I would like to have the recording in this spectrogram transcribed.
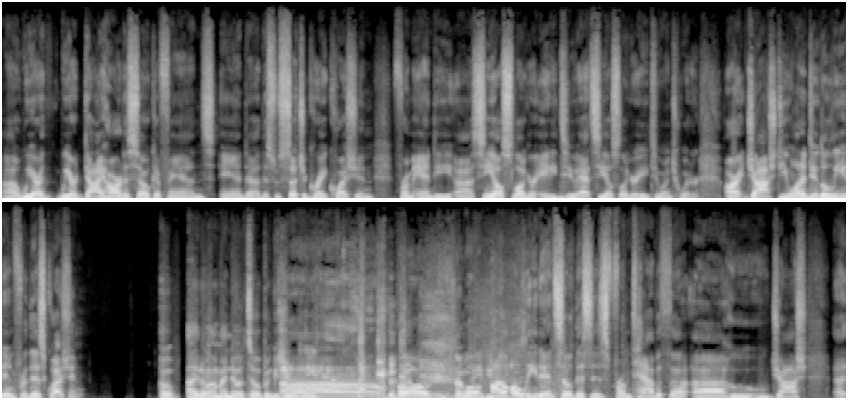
Uh, we are we are diehard Ahsoka fans, and uh, this was such a great question from Andy uh, CL Slugger eighty two at CL Slugger eighty two on Twitter. All right, Josh, do you want to do the lead in for this question? Oh, I don't have my notes open because you were leading. Bug. So well, maybe I'll, I'll doesn't lead in. So this is from Tabitha, uh, who who Josh. Uh,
